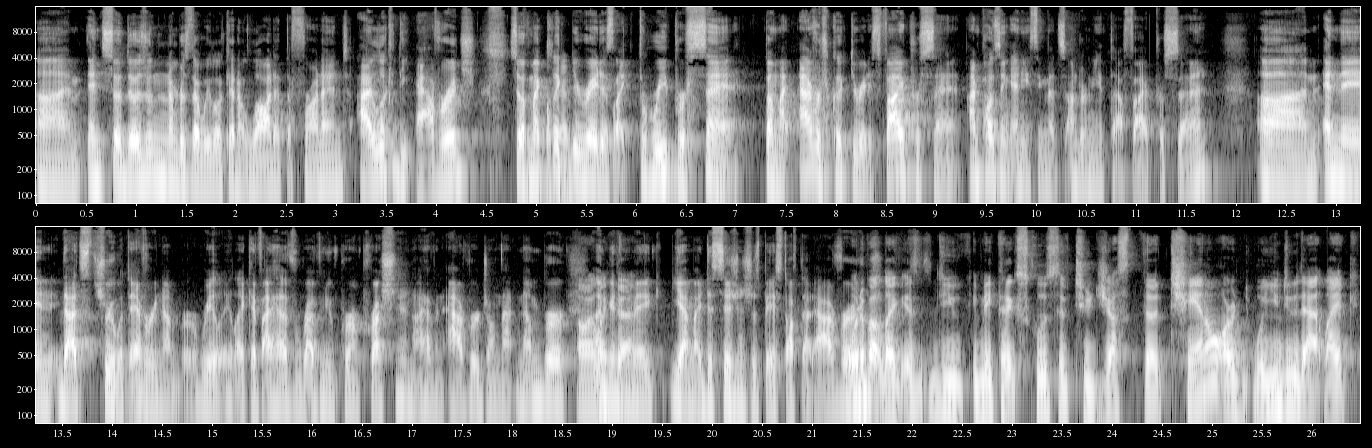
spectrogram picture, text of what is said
Um, and so those are the numbers that we look at a lot at the front end. I look at the average. So if my click-through rate is like 3% but my average click-through rate is 5% i'm pausing anything that's underneath that 5% um, and then that's true with every number, really. Like if I have revenue per impression, and I have an average on that number. Oh, I am like gonna that. make yeah, my decision's just based off that average. What about like, is do you make that exclusive to just the channel, or will you do that like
